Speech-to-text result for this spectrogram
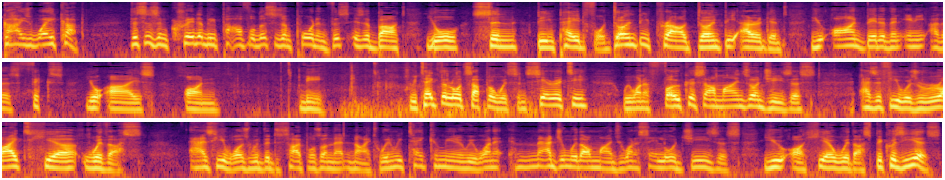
Guys, wake up. This is incredibly powerful. This is important. This is about your sin being paid for. Don't be proud. Don't be arrogant. You aren't better than any others. Fix your eyes on me. So we take the Lord's Supper with sincerity. We want to focus our minds on Jesus as if he was right here with us, as he was with the disciples on that night. When we take communion, we want to imagine with our minds, we want to say, Lord Jesus, you are here with us because he is.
